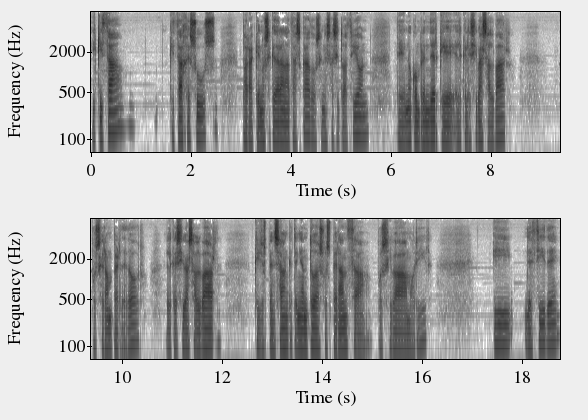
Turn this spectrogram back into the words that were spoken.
Y quizá, quizá Jesús, para que no se quedaran atascados en esa situación de no comprender que el que les iba a salvar, pues era un perdedor, el que se iba a salvar que ellos pensaban que tenían toda su esperanza, pues iba a morir. Y decide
